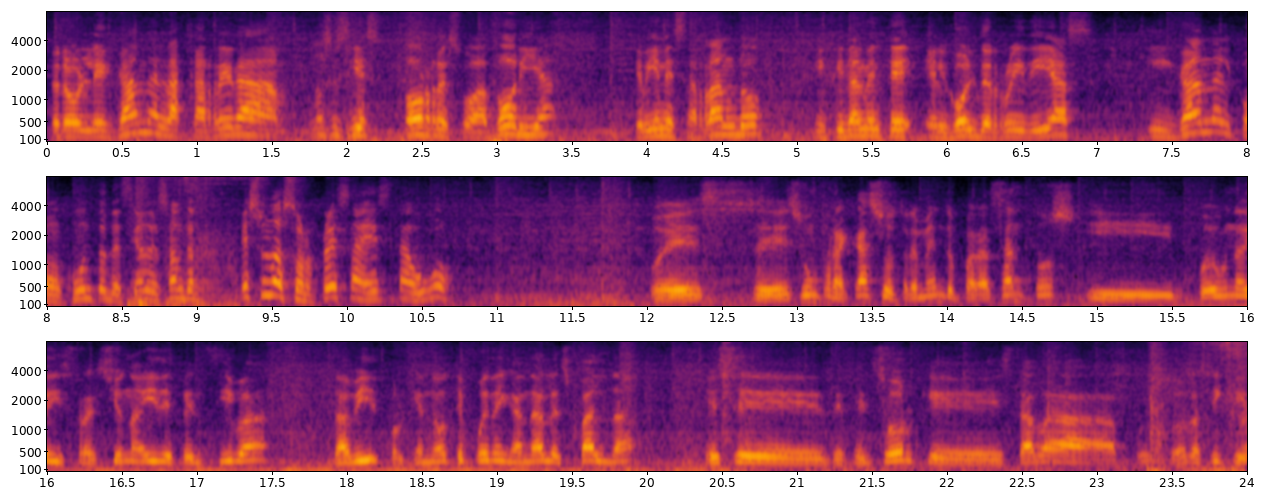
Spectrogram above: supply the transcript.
pero le gana la carrera, no sé si es Torres o Adoria, que viene cerrando, y finalmente el gol de Ruiz Díaz, y gana el conjunto de Seattle Sanders. ¿Es una sorpresa esta, Hugo? Pues es un fracaso tremendo para Santos y fue una distracción ahí defensiva, David, porque no te pueden ganar la espalda ese defensor que estaba, pues ahora sí que,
